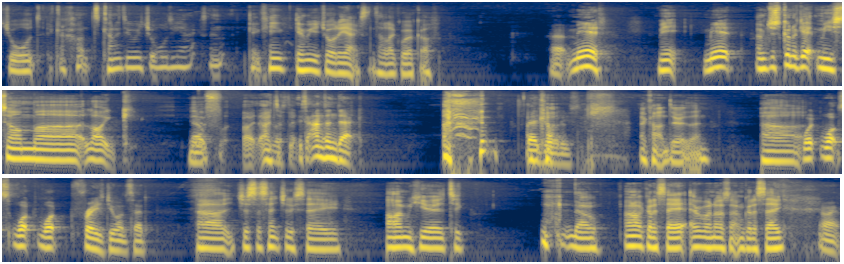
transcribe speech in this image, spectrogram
Jord, I can't. Can I do a Geordie accent? Can, can you give me a Geordie accent to like work off? Uh, mate, Mate, mate. I'm just gonna get me some uh like. No. f- I, I, It's Ant and Dec. They're can't- I can't do it then. Uh, What what's what what phrase do you want said? uh, just essentially say, I'm here to. no, I'm not gonna say it. Everyone knows what I'm gonna say. All right.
